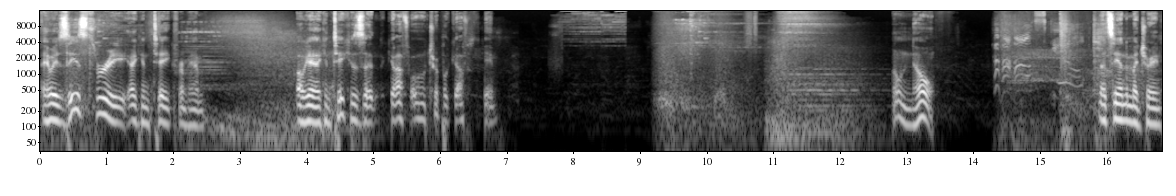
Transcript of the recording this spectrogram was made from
Anyways, these three I can take from him. Okay, I can take his uh, guff. Oh, triple guff game. Oh no. That's the end of my train.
